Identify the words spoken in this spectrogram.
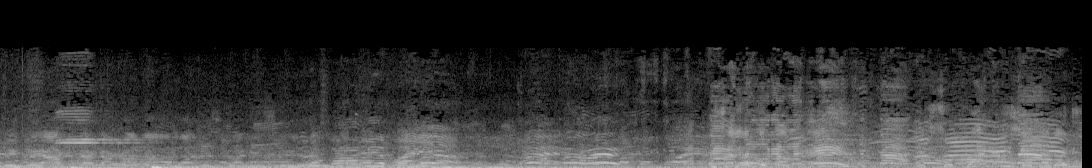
BPA perdagangan laris manis Saya tukang es. Es supan bisa tadi.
